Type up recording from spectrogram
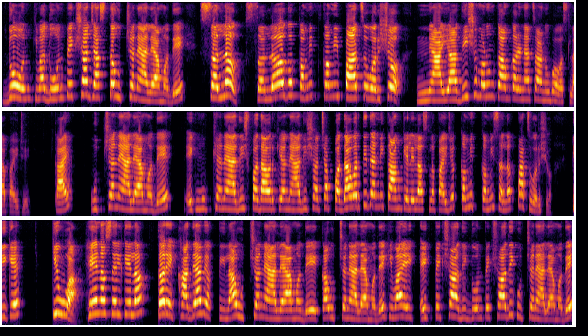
दोन किंवा दोन पेक्षा जास्त उच्च न्यायालयामध्ये सलग सलग कमीत कमी पाच वर्ष न्यायाधीश म्हणून काम करण्याचा अनुभव असला पाहिजे. काय? उच्च न्यायालयामध्ये एक मुख्य न्यायाधीश पदावर किंवा न्यायाधीशाच्या पदावरती त्यांनी काम केलेलं असलं पाहिजे कमीत कमी सलग पाच वर्ष. ठीक आहे? किंवा हे नसेल केलं तर एखाद्या व्यक्तीला उच्च न्यायालयामध्ये एका उच्च न्यायालयामध्ये किंवा एक पेक्षा अधिक दोन पेक्षा अधिक उच्च न्यायालयामध्ये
